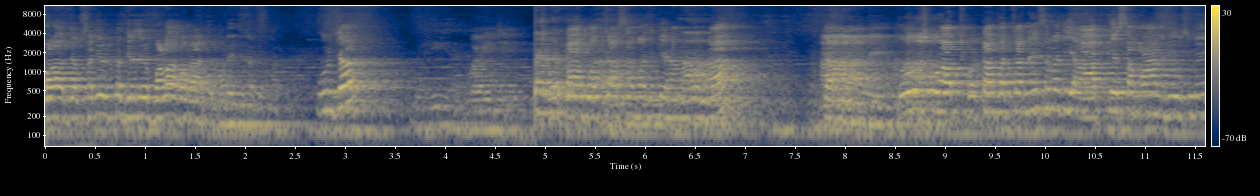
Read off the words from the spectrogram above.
बड़ा जब शरीर उसका धीरे धीरे बड़ा हो रहा है तो बड़े धीरे व्यवहार ऊर्जा वही है। वही चीज़। छोटा बच्चा समझ के हमको ना करना तो उसको आप छोटा बच्चा नहीं समझिए आपके समान ही उसमें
